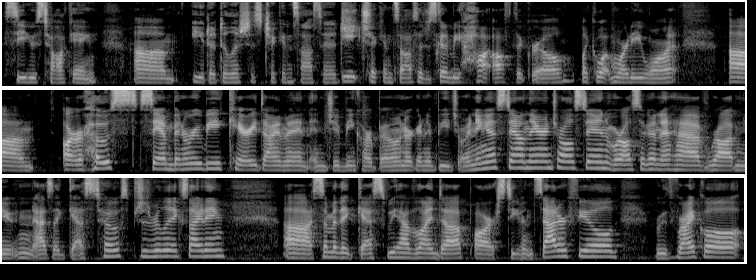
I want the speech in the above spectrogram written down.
see who's talking. Um, Eat a delicious chicken sausage. eat chicken sausage. It's going to be hot off the grill. Like, what more do you want? Um, our hosts, Sam Benruby, Kerry Diamond, and Jimmy Carbone, are going to be joining us down there in Charleston. We're also going to have Rob Newton as a guest host, which is really exciting. Uh, some of the guests we have lined up are Steven Satterfield, Ruth Reichl,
